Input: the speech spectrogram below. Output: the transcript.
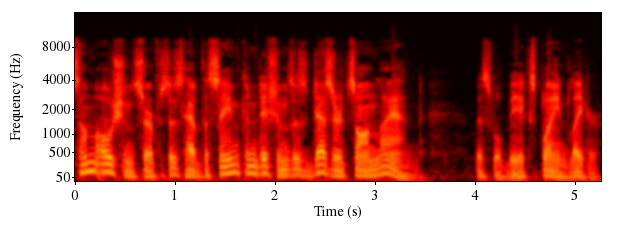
Some ocean surfaces have the same conditions as deserts on land. This will be explained later.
